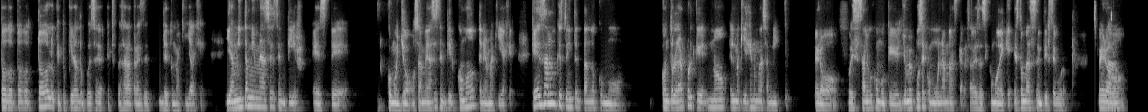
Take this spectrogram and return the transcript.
Todo, todo, todo lo que tú quieras lo puedes expresar a través de, de tu maquillaje. Y a mí también me hace sentir, este, como yo, o sea, me hace sentir cómodo tener maquillaje, que es algo que estoy intentando como controlar porque no, el maquillaje no me hace a mí, pero pues es algo como que yo me puse como una máscara, ¿sabes? Así como de que esto me hace sentir seguro, pero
